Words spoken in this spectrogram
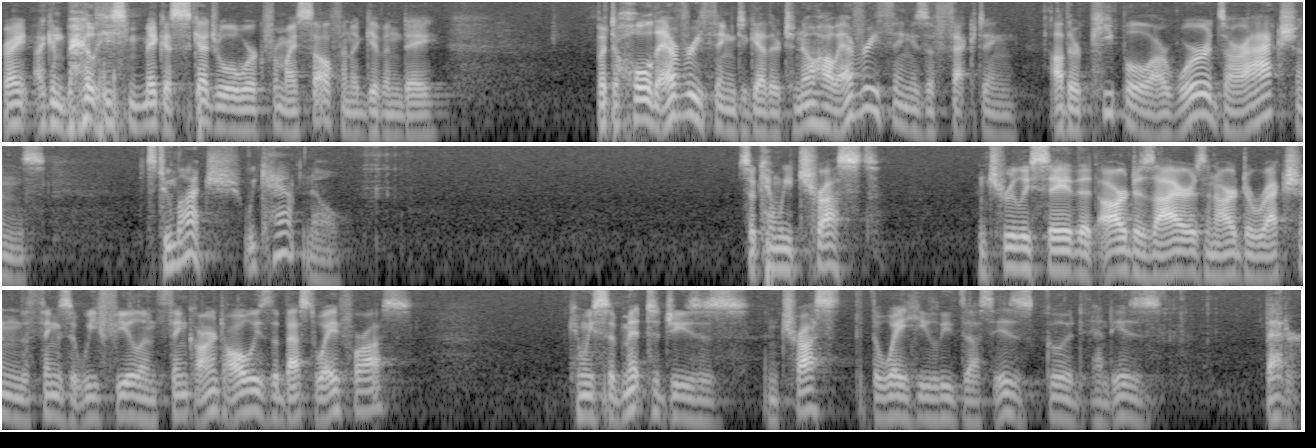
Right? I can barely make a schedule work for myself in a given day. But to hold everything together, to know how everything is affecting other people, our words, our actions, it's too much. We can't know. So, can we trust and truly say that our desires and our direction, the things that we feel and think, aren't always the best way for us? Can we submit to Jesus and trust that the way he leads us is good and is better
